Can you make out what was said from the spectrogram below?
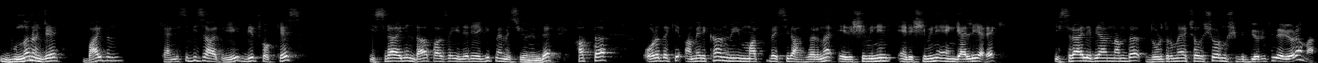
bundan önce Biden kendisi bizatihi birçok kez İsrail'in daha fazla ileriye gitmemesi yönünde hatta oradaki Amerikan mühimmat ve silahlarına erişiminin erişimini engelleyerek İsrail'i bir anlamda durdurmaya çalışıyormuş gibi görüntü veriyor ama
